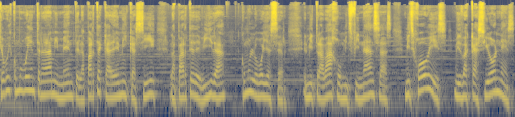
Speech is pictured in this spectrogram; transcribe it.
¿Qué voy, ¿Cómo voy a entrenar a mi mente? La parte académica, sí, la parte de vida, ¿Cómo lo voy a hacer? En mi trabajo, mis finanzas, mis hobbies, mis vacaciones.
